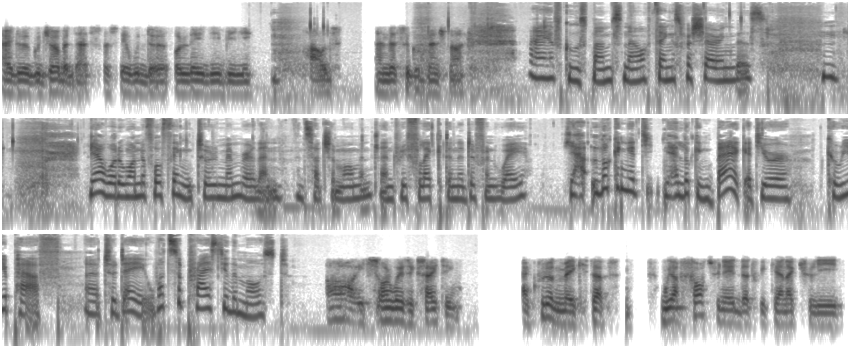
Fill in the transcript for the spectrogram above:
I do a good job at that. So I say, would the old lady be proud? And that's a good benchmark. I have goosebumps now. Thanks for sharing this. yeah, what a wonderful thing to remember then in such a moment and reflect in a different way. Yeah, looking at yeah, looking back at your career path uh, today, what surprised you the most? Oh, it's always exciting. I couldn't make it up we are fortunate that we can actually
